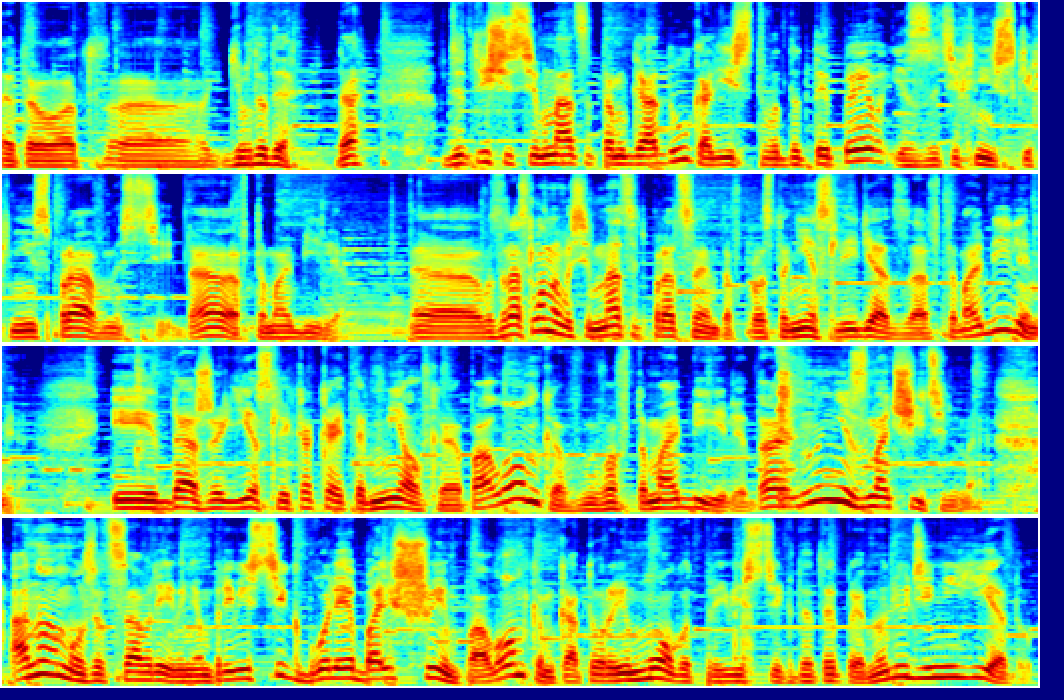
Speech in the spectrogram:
это вот э, ГИБДД, да, в 2017 году количество ДТП из-за технических неисправностей, да, автомобиля э, возросло на 18%. Просто не следят за автомобилями. И даже если какая-то мелкая поломка в, в автомобиле, да, ну, незначительная, она может со временем привести к более большим поломкам, которые могут привести к ДТП. Но люди не едут.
